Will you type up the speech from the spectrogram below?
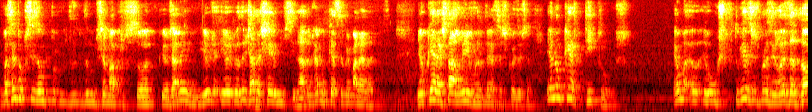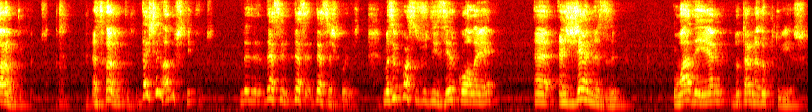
Vocês não precisam de, de, me chamar professor, porque eu já, nem, eu, eu, eu já deixei a universidade, eu já não quero saber mais nada disso. Eu quero é estar livre dessas coisas. Eu não quero títulos. É uma, os portugueses brasileiros adoram títulos. Adoram títulos. Deixem lá os títulos. Dessas, coisas. Mas eu posso vos dizer qual é a, a gênese, o ADN do treinador português.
